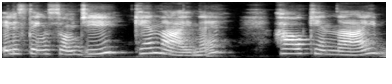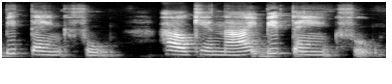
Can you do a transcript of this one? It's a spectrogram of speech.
eles têm o som de can I, né? How can I be thankful? How can I be thankful?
